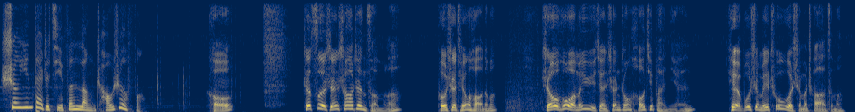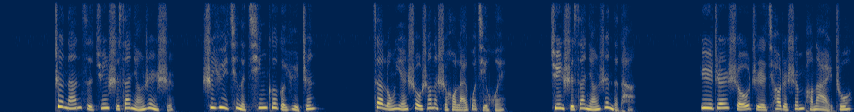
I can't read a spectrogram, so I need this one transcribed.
声音带着几分冷嘲热讽。哦，这四神杀阵怎么了？不是挺好的吗？守护我们御剑山庄好几百年，也不是没出过什么岔子吗？这男子君十三娘认识，是玉庆的亲哥哥玉珍，在龙岩受伤的时候来过几回，君十三娘认得他。玉珍手指敲着身旁的矮桌，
